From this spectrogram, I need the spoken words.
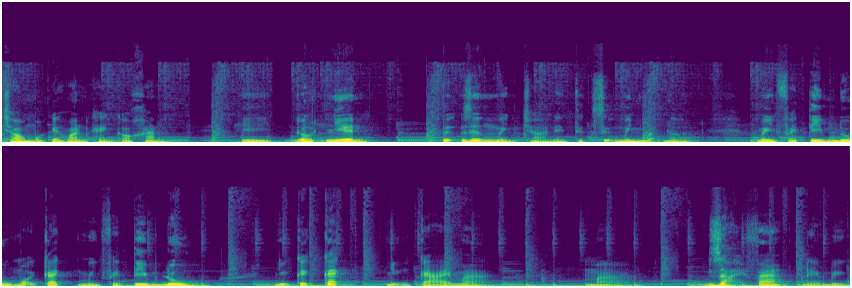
trong một cái hoàn cảnh khó khăn thì đột nhiên tự dưng mình trở nên thực sự minh mẫn hơn. Mình phải tìm đủ mọi cách, mình phải tìm đủ những cái cách, những cái mà mà giải pháp để mình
